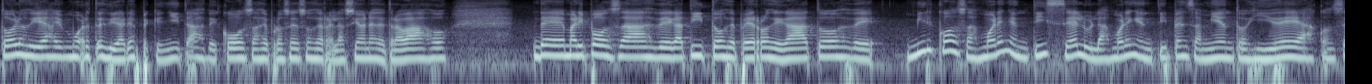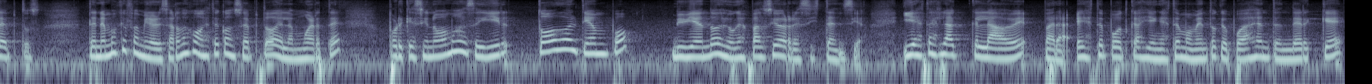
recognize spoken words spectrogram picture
Todos los días hay muertes diarias pequeñitas de cosas, de procesos, de relaciones, de trabajo de mariposas, de gatitos, de perros, de gatos, de mil cosas. Mueren en ti células, mueren en ti pensamientos, ideas, conceptos. Tenemos que familiarizarnos con este concepto de la muerte porque si no vamos a seguir todo el tiempo viviendo desde un espacio de resistencia. Y esta es la clave para este podcast y en este momento que puedas entender que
